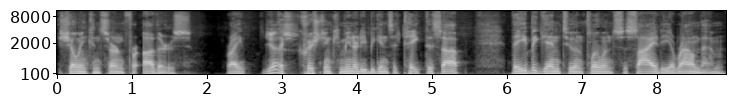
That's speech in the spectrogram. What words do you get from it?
showing concern for others, right? Yes. The Christian community begins to take this up. They begin to influence society around them.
